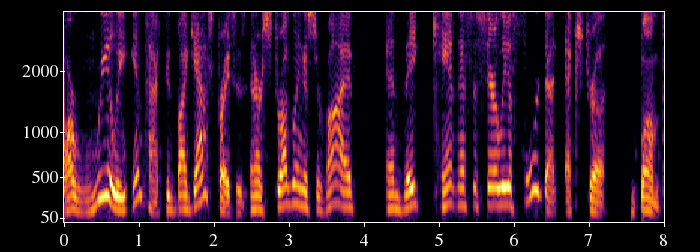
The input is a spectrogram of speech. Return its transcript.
are really impacted by gas prices and are struggling to survive. And they can't necessarily afford that extra bump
